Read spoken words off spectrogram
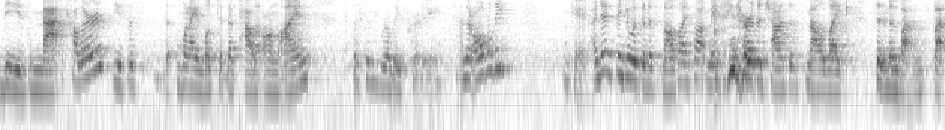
these matte colors. These is, when I looked at the palette online, this is really pretty. And they're all really, okay, I didn't think it was gonna smell, but I thought maybe there was a chance it smelled like cinnamon buns, but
